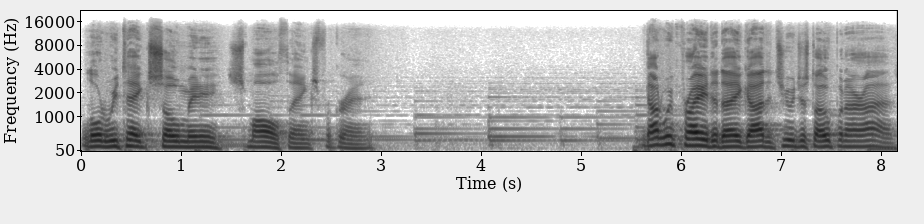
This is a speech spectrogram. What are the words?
Lord, we take so many small things for granted. God, we pray today, God, that you would just open our eyes.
